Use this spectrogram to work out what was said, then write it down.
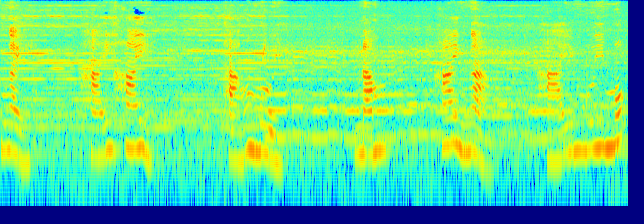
Ngày 22 tháng 10 năm 2021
